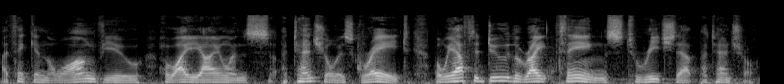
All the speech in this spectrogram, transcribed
I think in the long view, Hawaii Island's potential is great, but we have to do the right things to reach that potential.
